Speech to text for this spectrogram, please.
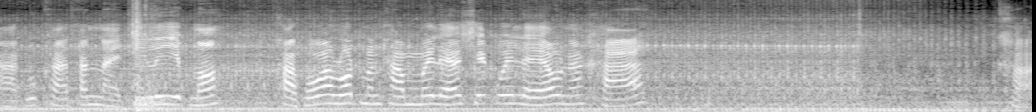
หากลูกค้าท่านไหนที่รีบเนาะค่ะ เพราะว่ารถมันทำไว้แล้วเช็คไว้แล้วนะคะ ค่ะ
